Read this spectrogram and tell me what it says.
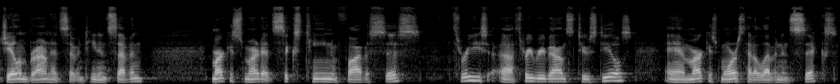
Jaylen Brown had 17 and 7. Marcus Smart had 16 and 5 assists, 3, uh, three rebounds, 2 steals. And Marcus Morris had 11 and 6.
